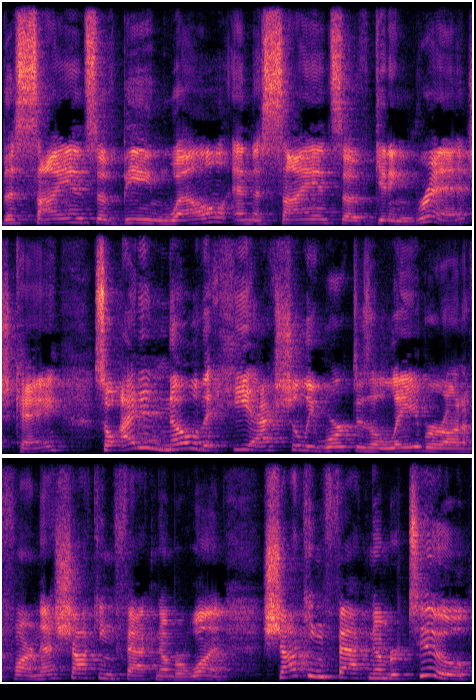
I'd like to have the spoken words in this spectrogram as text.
The Science of Being Well and The Science of Getting Rich, okay? So I didn't know that he actually worked as a laborer on a farm. That's shocking fact number one. Shocking fact number two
